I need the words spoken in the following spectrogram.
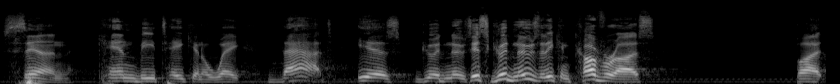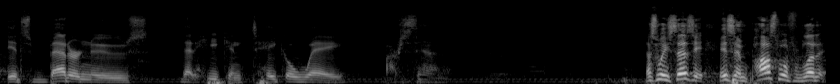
Sin can be taken away. That is good news. It's good news that He can cover us, but it's better news that He can take away our sin. That's what He says. It's impossible for blood,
